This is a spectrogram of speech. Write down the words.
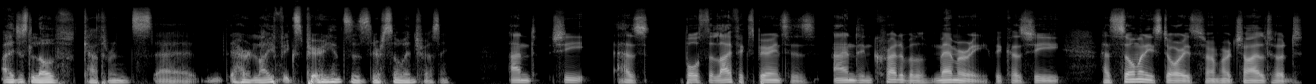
I just love Catherine's uh, her life experiences. They're so interesting, and she has both the life experiences and incredible memory because she has so many stories from her childhood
